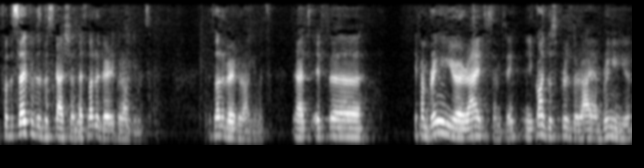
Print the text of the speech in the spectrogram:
for the sake of the discussion, that's not a very good argument. It's not a very good argument. Right? If uh, if I'm bringing you a raya to something, and you can't disprove the raya I'm bringing you,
